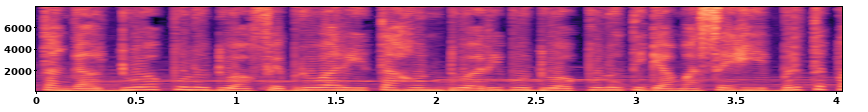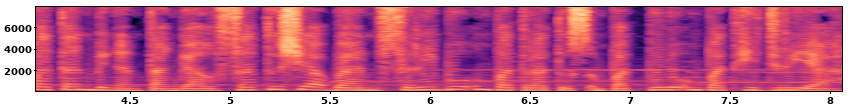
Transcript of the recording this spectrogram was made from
tanggal 22 Februari tahun 2023 Masehi bertepatan dengan tanggal 1 Syaban 1444 Hijriah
